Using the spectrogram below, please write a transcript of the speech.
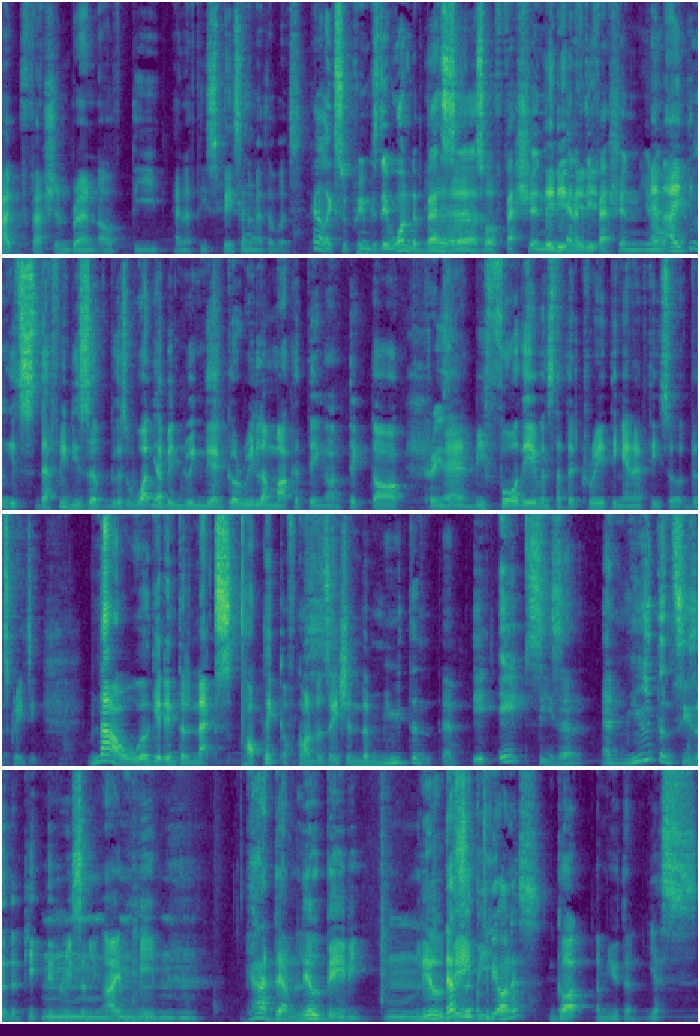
hyped fashion brand of the NFT space in the metaverse. kind of like Supreme because they won the best Yeah. uh, sort of fashion They did, NFT they did. fashion. You know, And I think it's definitely deserved because what Yep. they've been doing their guerrilla marketing on TikTok. Crazy. And before they even started creating NFT, so that's crazy. Now we'll get into the next topic of conversation: the mutant and ape season and mutant season that kicked in mm, recently. Mm, I mean, mm, mm. goddamn, little baby, lil That's baby to be honest. got a mutant. Yes.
